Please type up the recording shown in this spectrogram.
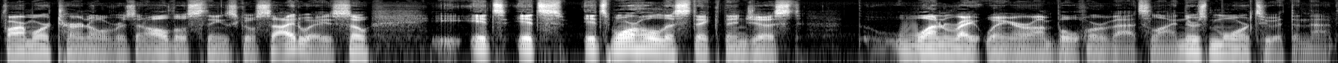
far more turnovers and all those things go sideways. So it's it's it's more holistic than just one right winger on Bo Horvat's line. There's more to it than that.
